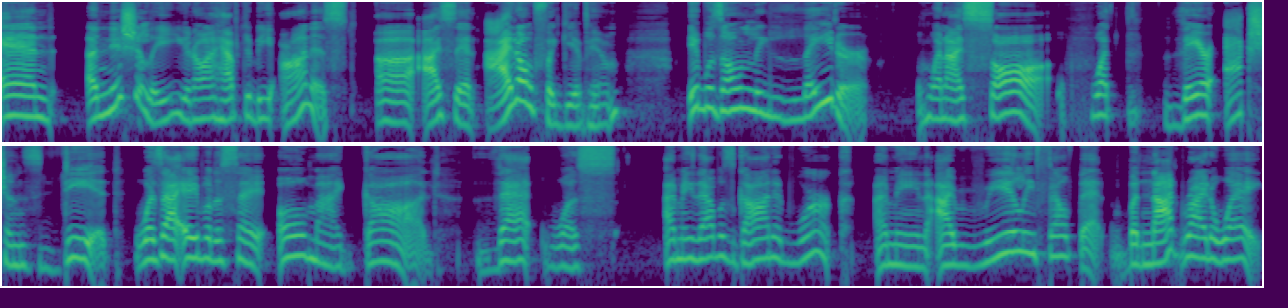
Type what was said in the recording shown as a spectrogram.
And initially, you know, I have to be honest, uh, I said, I don't forgive him. It was only later when I saw what their actions did was I able to say, oh my God, that was, I mean, that was God at work. I mean, I really felt that, but not right away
